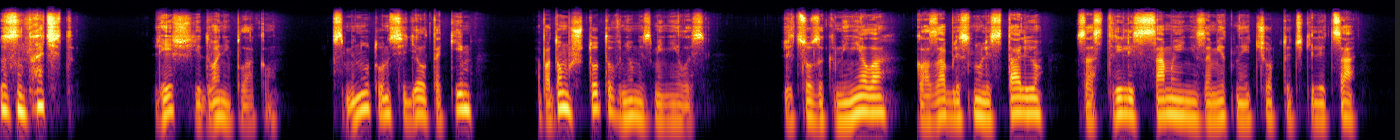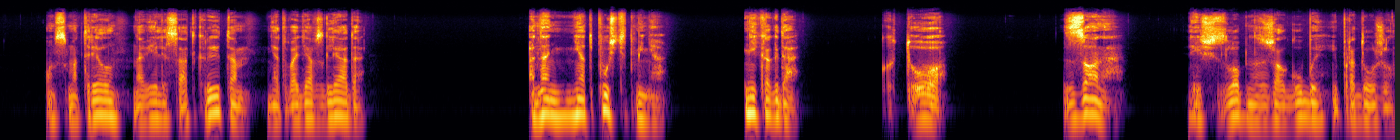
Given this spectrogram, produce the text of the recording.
Значит... Лещ едва не плакал. С минут он сидел таким, а потом что-то в нем изменилось. Лицо закаменело, глаза блеснули сталью, заострились самые незаметные черточки лица — он смотрел на Велеса открыто, не отводя взгляда. «Она не отпустит меня. Никогда». «Кто?» «Зона». Лещ злобно сжал губы и продолжил.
